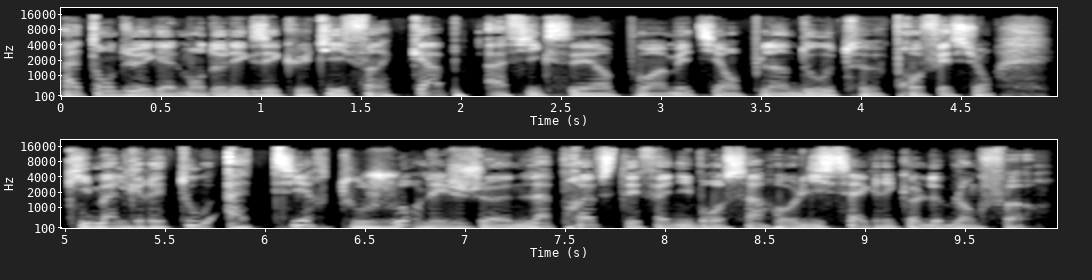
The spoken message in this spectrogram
Attendu également de l'exécutif, un cap à fixer hein, pour un métier en plein doute, profession qui malgré tout attire toujours les jeunes. La preuve, Stéphanie Brossard au lycée agricole de Blanquefort.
